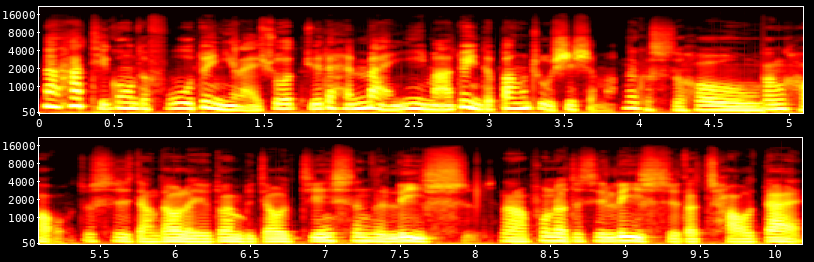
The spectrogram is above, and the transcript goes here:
那他提供的服务对你来说觉得很满意吗？对你的帮助是什么？那个时候刚好就是讲到了一段比较艰深的历史，那碰到这些历史的朝代。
